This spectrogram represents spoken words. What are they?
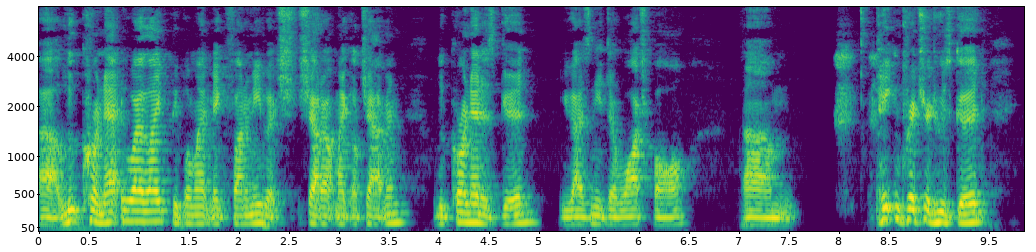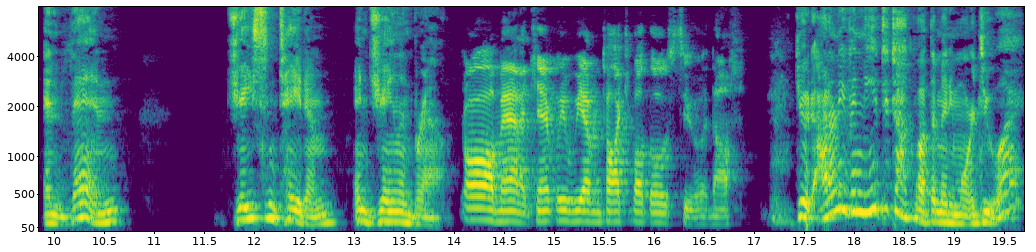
uh, Luke Kornet, who I like. People might make fun of me, but sh- shout out Michael Chapman. Luke Kornet is good. You guys need to watch ball. Um, Payton Pritchard, who's good. And then Jayson Tatum and Jaylen Brown. Oh man, I can't believe we haven't talked about those two enough. Dude, I don't even need to talk about them anymore, do I?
